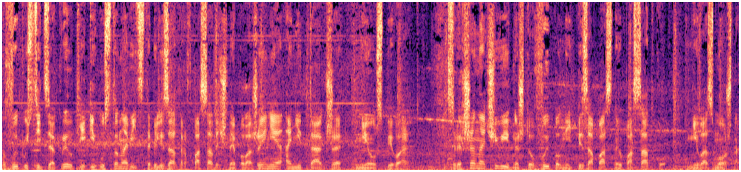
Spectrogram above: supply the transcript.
Выпустить закрылки и установить стабилизатор в посадочное положение они также не успевают. Совершенно очевидно, что выполнить безопасную посадку невозможно,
